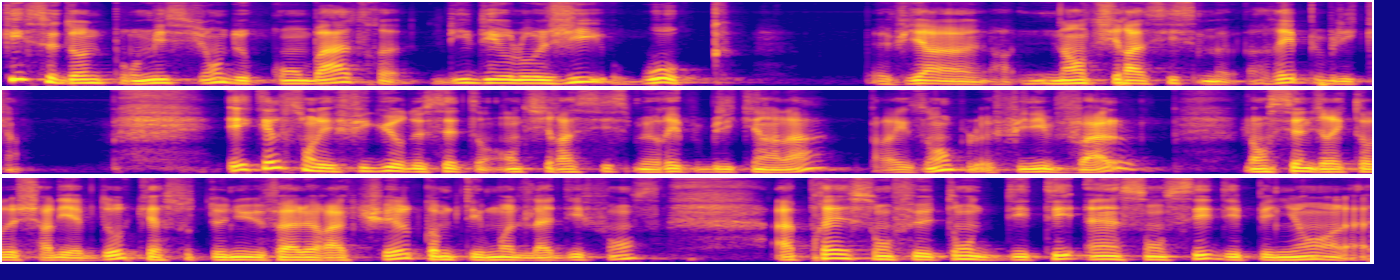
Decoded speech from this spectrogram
qui se donne pour mission de combattre l'idéologie woke via un antiracisme républicain. Et quelles sont les figures de cet antiracisme républicain-là? Par exemple, Philippe Val, l'ancien directeur de Charlie Hebdo, qui a soutenu Valeurs Actuelles comme témoin de la défense après son feuilleton d'été insensé dépeignant la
